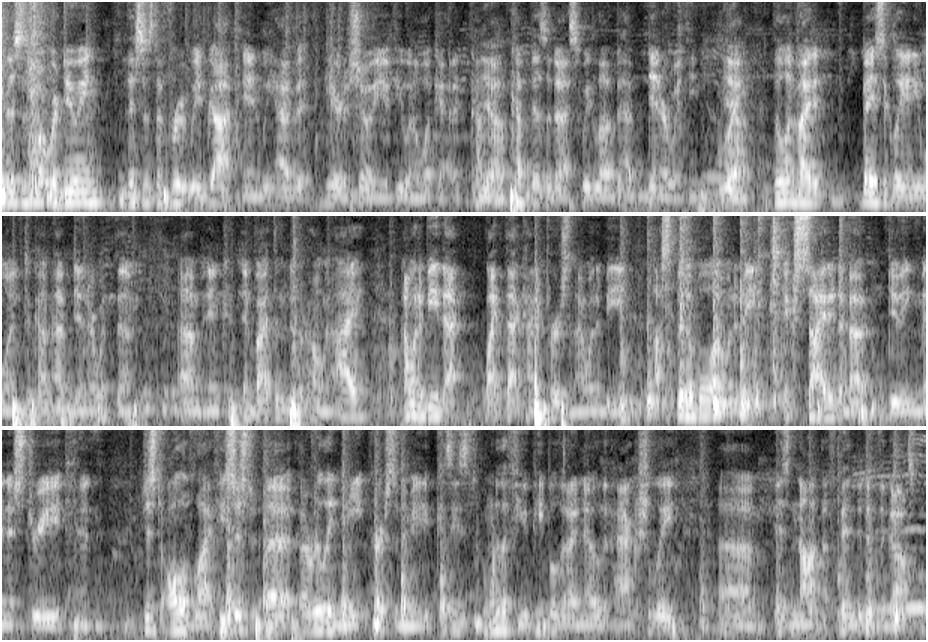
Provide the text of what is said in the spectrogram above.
this is what we're doing. This is the fruit we've got, and we have it here to show you. If you want to look at it, come Yeah. come visit us. We'd love to have dinner with you. Yeah. Like, they'll invite it, basically anyone to come have dinner with them, um, and c- invite them into their home. And I I want to be that like that kind of person. I want to be hospitable. I want to be excited about doing ministry and just all of life. He's just a, a really neat person to me because he's one of the few people that I know that actually um, is not offended of the gospel.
